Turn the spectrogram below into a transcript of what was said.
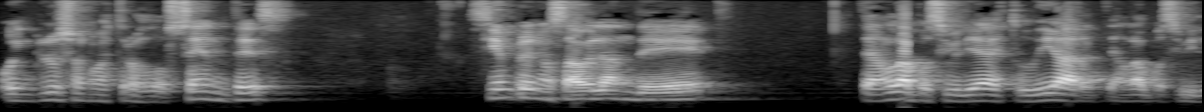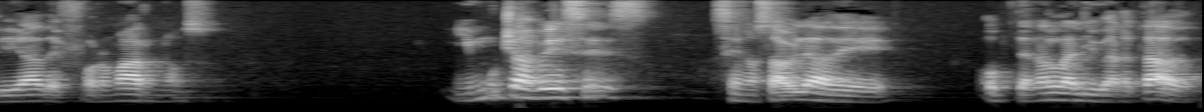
o incluso nuestros docentes, siempre nos hablan de tener la posibilidad de estudiar, tener la posibilidad de formarnos. Y muchas veces se nos habla de obtener la libertad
